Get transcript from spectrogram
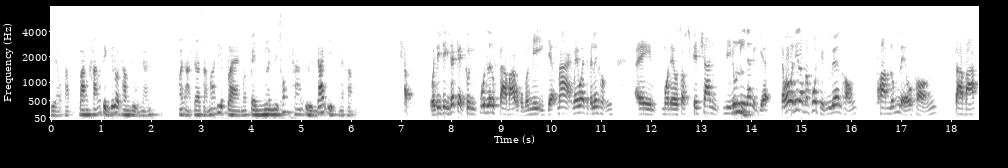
เดียวครับ บางครั้งสิ่งที่เราทำอยู่นั้น มันอาจจะสามารถที่จะแปลงมาเป็นเงินในช่องทางอื่นได้อีกนะครับโอ้จริง ๆ ถ้าเกิดคุณพูดเรื่อง Starbucks โอ้โหมันมีอีกเยอะมาก ไม่ว่าจะเป็นเรื่องของไอ้โมเดล subscription มีนู่นนี่นั่นอีกเยอะ แต่ว่าวันนี้เรามาพูดถึงเรื่องของความล้มเหลวของ Starbucks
